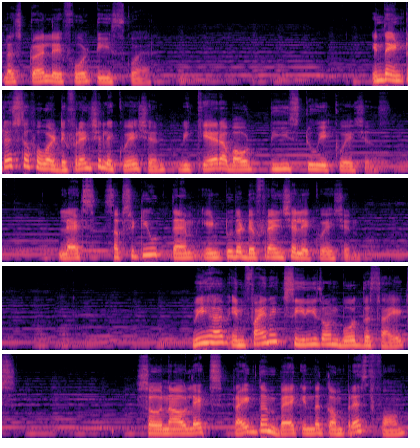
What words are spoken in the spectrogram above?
plus 12a4t square. In the interest of our differential equation, we care about these two equations. Let's substitute them into the differential equation. We have infinite series on both the sides. So now let's write them back in the compressed form.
